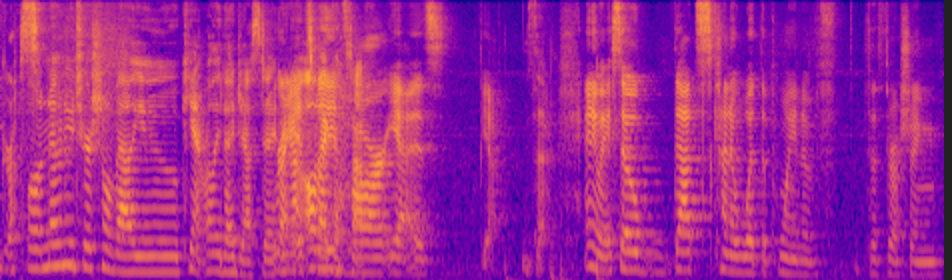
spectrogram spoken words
gross. Well, no nutritional value, can't really digest it. right. it's all really that good stuff. Yeah. It's yeah. So, Anyway, so that's kind of what the point of the threshing.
